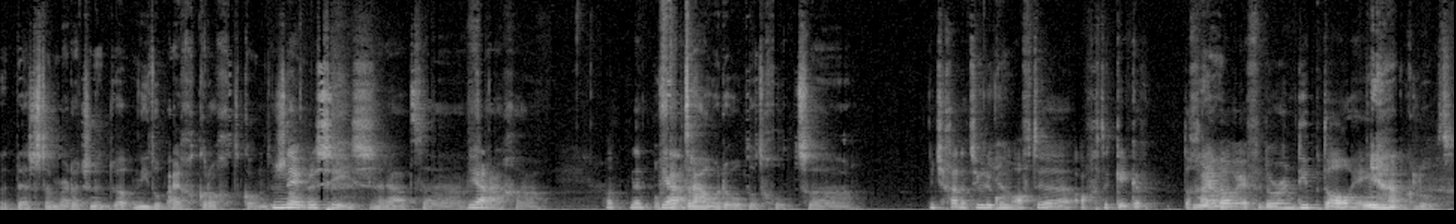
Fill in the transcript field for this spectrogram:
het beste, maar dat je het wel niet op eigen kracht kan. Dus nee, precies. inderdaad eh, Ja. vragen Want, net, of ja, vertrouwen erop dat God. eh, want je gaat natuurlijk Ja. om af te, af te kicken, dan ga je wel weer even door een diep dal heen. ja, klopt.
